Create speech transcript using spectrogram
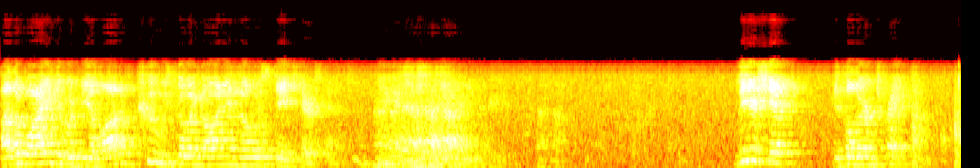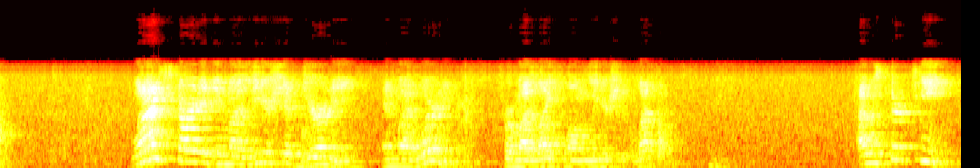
otherwise, there would be a lot of coups going on in those daycare centers. leadership is a learned trait. When I started in my leadership journey and my learning for my lifelong leadership lessons, I was 13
